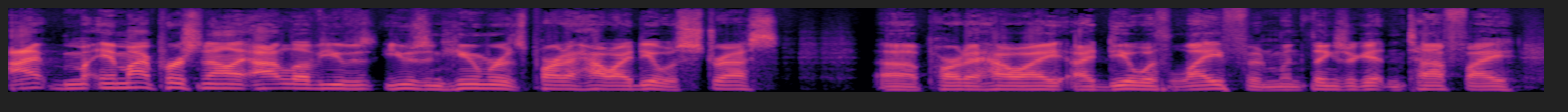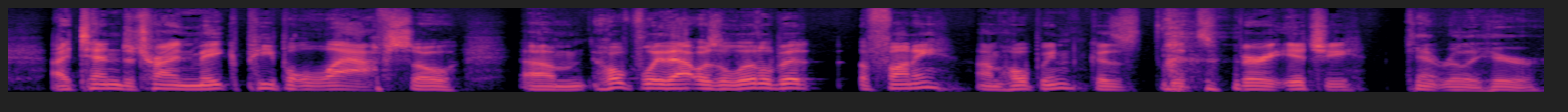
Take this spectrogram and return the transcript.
I in my personality, I love use, using humor. It's part of how I deal with stress. Uh, part of how I, I deal with life, and when things are getting tough, I I tend to try and make people laugh. So um, hopefully that was a little bit funny. I'm hoping because it's very itchy. Can't really hear.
